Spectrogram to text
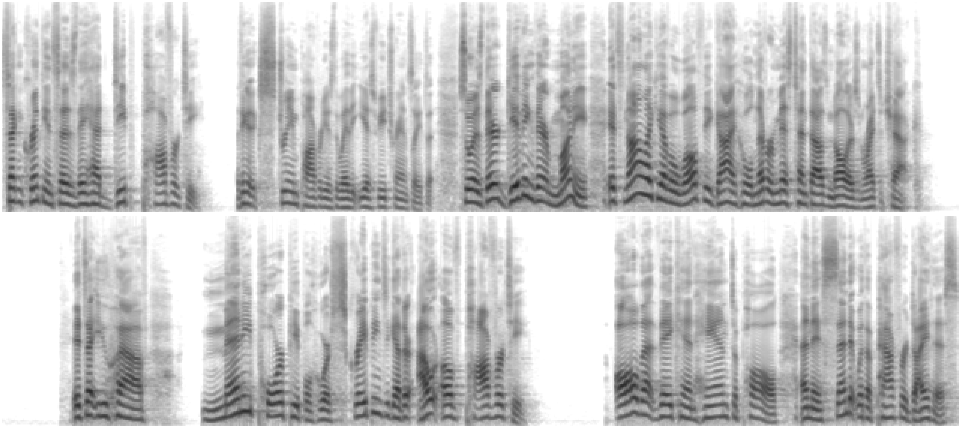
Second Corinthians says they had deep poverty. I think extreme poverty is the way the ESV translates it. So as they're giving their money, it's not like you have a wealthy guy who will never miss $10,000 and writes a check. It's that you have many poor people who are scraping together out of poverty all that they can hand to Paul, and they send it with Epaphroditus.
